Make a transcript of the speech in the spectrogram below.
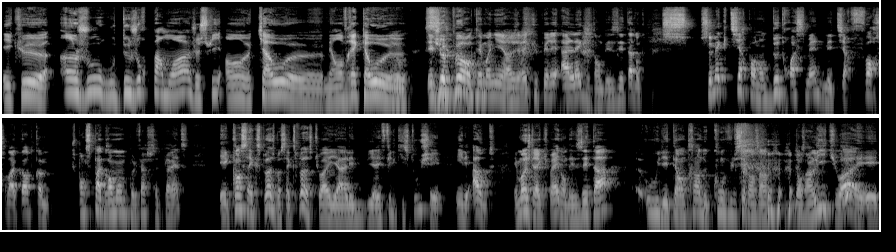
et que euh, un jour ou deux jours par mois, je suis en euh, chaos, euh, mais en vrai chaos. euh, Et je peux en témoigner, hein, j'ai récupéré Alex dans des états. Donc, ce mec tire pendant 2-3 semaines, mais tire fort sur la corde comme je pense pas grand monde peut le faire sur cette planète. Et quand ça explose, bah, ça explose, tu vois. Il y, a les, il y a les fils qui se touchent et, et il est out. Et moi, je l'ai récupéré dans des états euh, où il était en train de convulser dans un, dans un lit, tu vois, et,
